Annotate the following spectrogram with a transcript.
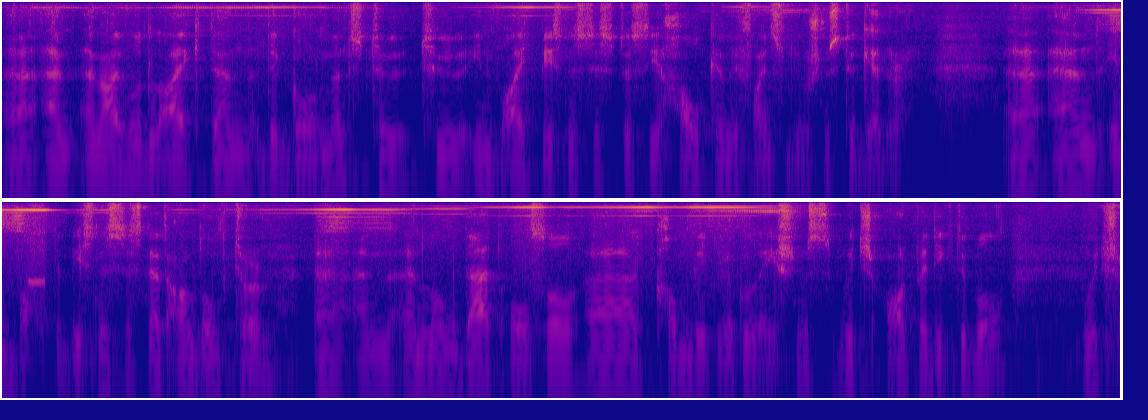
Uh, and, and I would like then the governments to, to invite businesses to see how can we find solutions together. Uh, and invite the businesses that are long term uh, and, and along that also uh, come with regulations which are predictable, which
